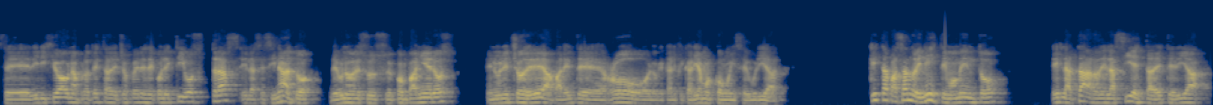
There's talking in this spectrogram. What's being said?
se dirigió a una protesta de choferes de colectivos tras el asesinato de uno de sus compañeros en un hecho de aparente robo, lo que calificaríamos como inseguridad. ¿Qué está pasando en este momento? Es la tarde, la siesta de este día,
